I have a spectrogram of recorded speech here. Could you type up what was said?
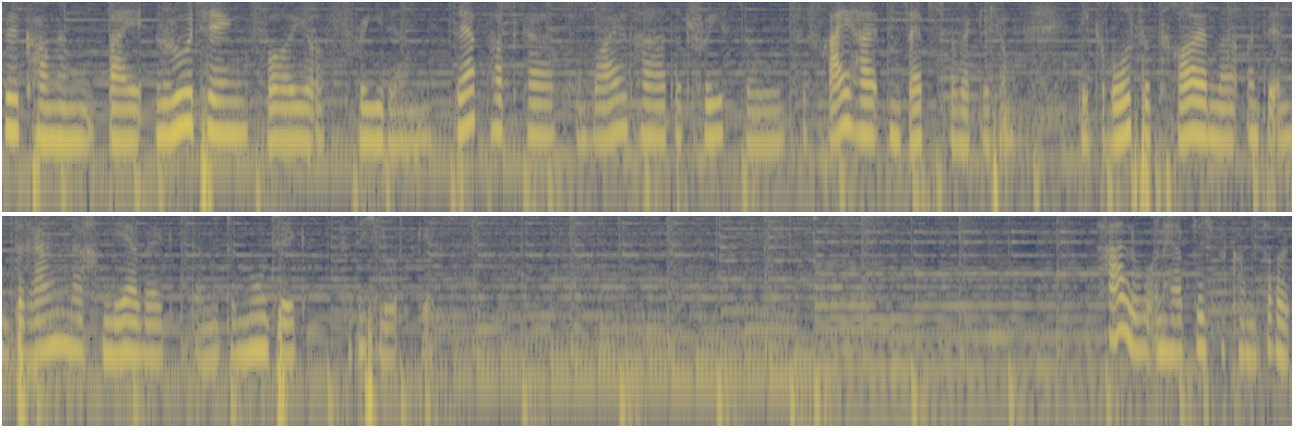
willkommen bei Rooting for Your Freedom, der Podcast von Wild Hearted Free Soul für Freiheit und Selbstverwirklichung, die große Träume und den Drang nach mehr weg, damit du mutig für dich losgehst. Hallo und herzlich willkommen zurück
